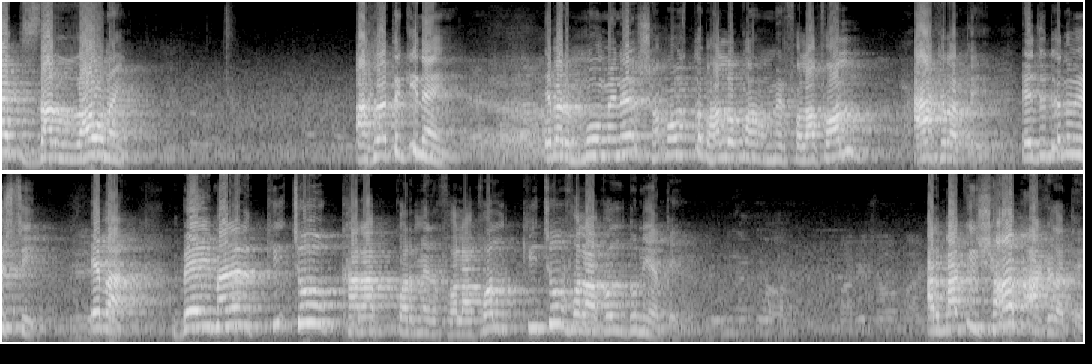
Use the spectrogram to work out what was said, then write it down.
এক জাররাও নাই। আখরাতে কি নাই? এবার মোমেনের সমস্ত ভালো কর্মের ফলাফল আখরাতে। এই দুটো তো নিশ্চিত। এবার, বেঈমানের কিছু খারাপ কর্মের ফলাফল, কিছু ফলাফল দুনিয়াতে। আর বাকি সব আখরাতে।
